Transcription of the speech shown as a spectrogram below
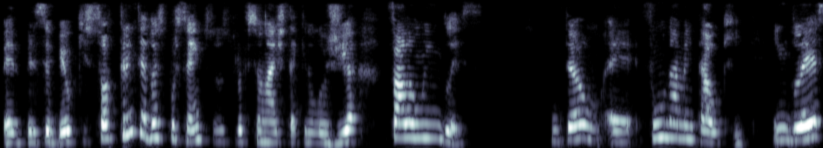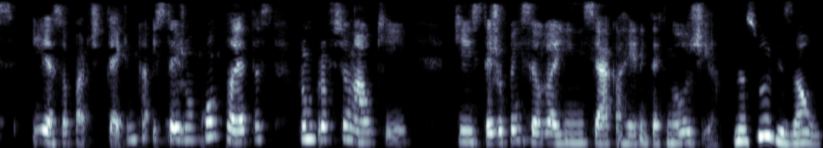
é, percebeu que só 32% dos profissionais de tecnologia falam inglês. Então, é fundamental que inglês e essa parte técnica estejam completas para um profissional que que estejam pensando aí em iniciar a carreira em tecnologia. Na sua visão,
